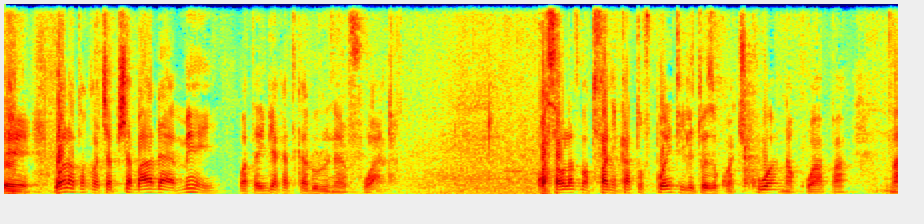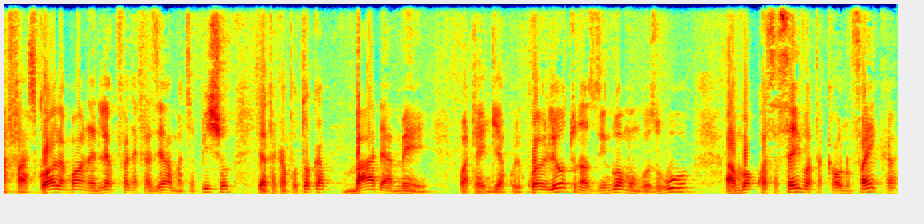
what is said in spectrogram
Eh, wale watakaochapisha baada ya Mei wataingia katika duru inayofuata, kwa sababu lazima tufanye cut off point ili tuweze kuwachukua na kuwapa nafasi. Kwa wale ambao wanaendelea kufanya kazi yao ya machapisho, yatakapotoka baada ya Mei wataingia kule. Kwa hiyo leo tunazindua mwongozo huo ambao kwa sasa hivi watakaonufaika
